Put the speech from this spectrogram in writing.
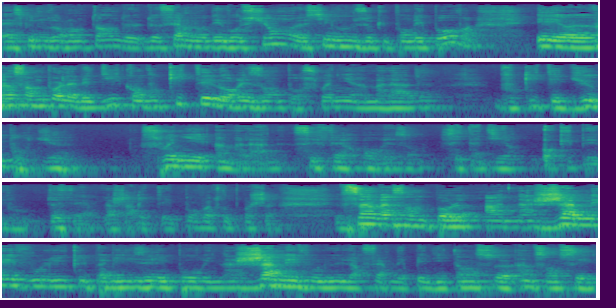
Est-ce que nous aurons le temps de, de faire nos dévotions euh, si nous nous occupons des pauvres? Et euh, Vincent de Paul avait dit Quand vous quittez l'oraison pour soigner un malade, vous quittez Dieu pour Dieu. Soigner un malade, c'est faire oraison, c'est-à-dire occupez-vous de faire la charité pour votre prochain. Saint Vincent de Paul n'a jamais voulu culpabiliser les pauvres, il n'a jamais voulu leur faire des pénitences insensées,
